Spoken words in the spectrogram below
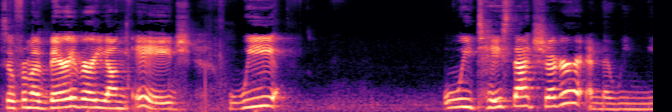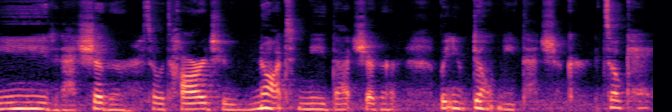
So from a very, very young age, we we taste that sugar and then we need that sugar. So it's hard to not need that sugar, but you don't need that sugar. It's okay.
